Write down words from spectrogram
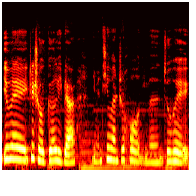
因为这首歌里边，你们听完之后，你们就会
